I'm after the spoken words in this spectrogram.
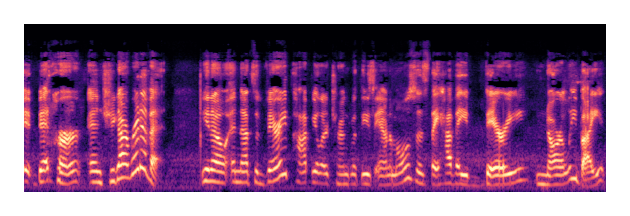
it bit her, and she got rid of it. You know, and that's a very popular trend with these animals is they have a very gnarly bite,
